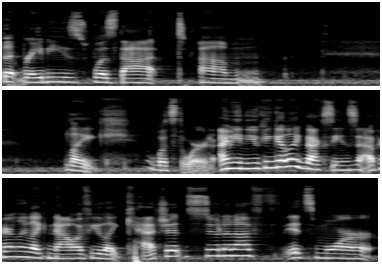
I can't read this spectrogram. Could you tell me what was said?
that rabies was that um like what's the word? I mean, you can get like vaccines now. Apparently, like now, if you like catch it soon enough, it's more,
